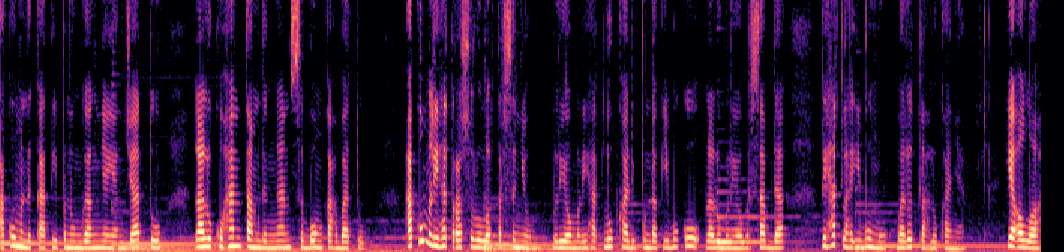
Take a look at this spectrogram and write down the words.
Aku mendekati penunggangnya yang jatuh, lalu kuhantam dengan sebongkah batu. Aku melihat Rasulullah tersenyum. Beliau melihat luka di pundak ibuku, lalu beliau bersabda, "Lihatlah ibumu, balutlah lukanya." Ya Allah,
